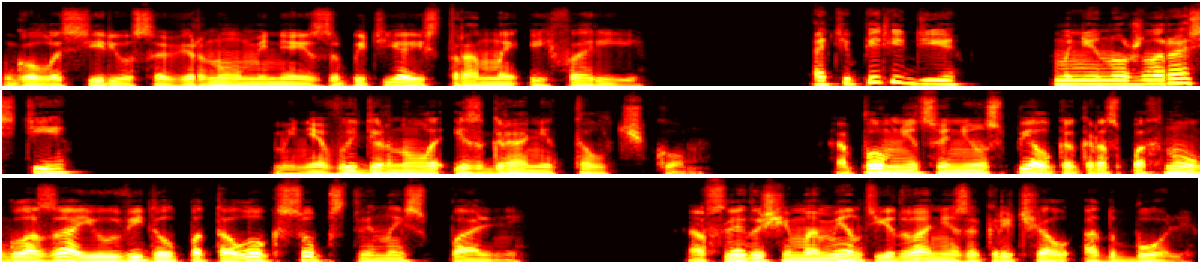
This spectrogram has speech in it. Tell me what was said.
Голос Сириуса вернул меня из забытья и странной эйфории. «А теперь иди. Мне нужно расти». Меня выдернуло из грани толчком. Опомниться не успел, как распахнул глаза и увидел потолок собственной спальни а в следующий момент едва не закричал от боли.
